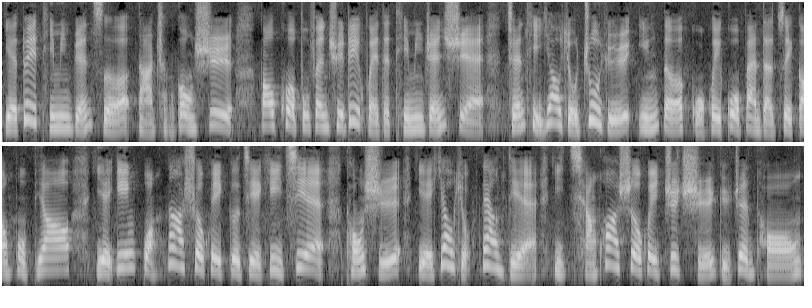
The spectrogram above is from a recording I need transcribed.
也对提名原则达成共识，包括部分区立委的提名人选整体要有助于赢得国会过半的最高目标，也应广纳社会各界意见，同时也要有亮点，以强化社会支持与认同。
